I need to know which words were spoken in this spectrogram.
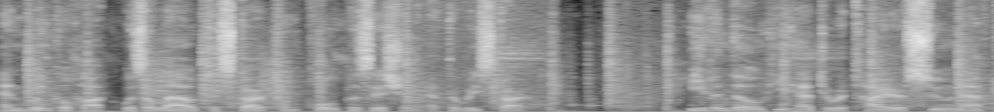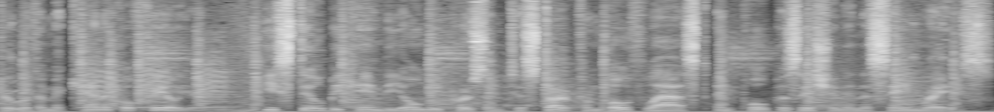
and Winkelhock was allowed to start from pole position at the restart. Even though he had to retire soon after with a mechanical failure, he still became the only person to start from both last and pole position in the same race.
